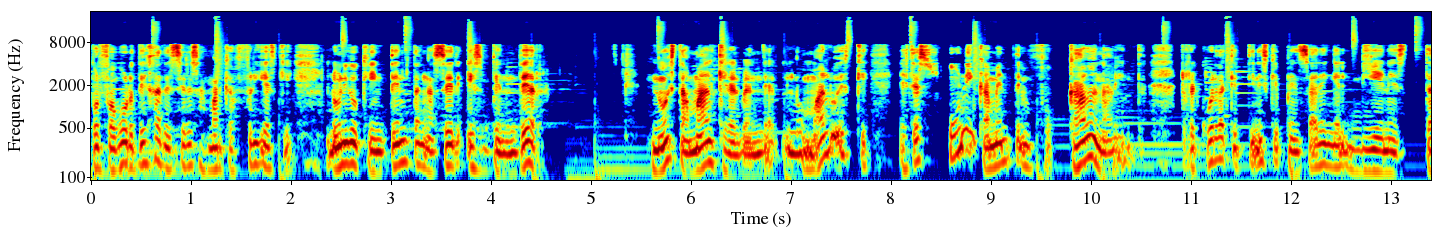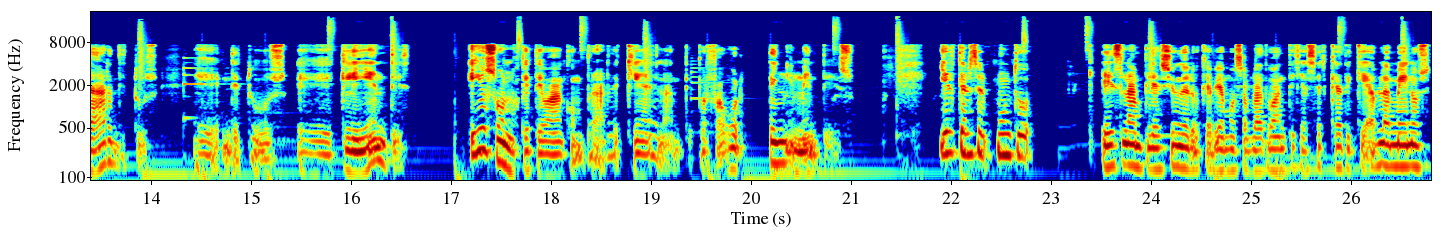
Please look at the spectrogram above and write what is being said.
Por favor, deja de ser esas marcas frías que lo único que intentan hacer es vender. No está mal querer vender, lo malo es que estés únicamente enfocado en la venta. Recuerda que tienes que pensar en el bienestar de tus, eh, de tus eh, clientes. Ellos son los que te van a comprar de aquí en adelante. Por favor, ten en mente eso. Y el tercer punto es la ampliación de lo que habíamos hablado antes y acerca de que habla menos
